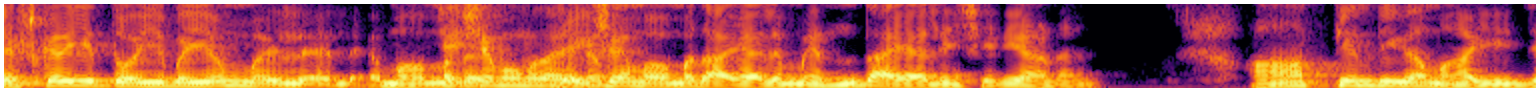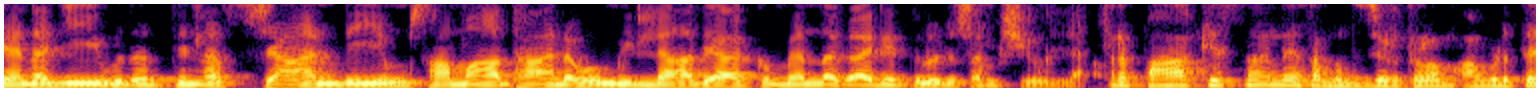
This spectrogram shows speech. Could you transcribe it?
ലഷ്കർ ഇ തൊയ്ബയും മുഹമ്മദ് ജയ്ഷെ മുഹമ്മദ് ആയാലും എന്തായാലും ശരിയാണ്. ആത്യന്തികമായി ജനജീവിതത്തിന് ശാന്തിയും സമാധാനവും ഇല്ലാതെയാക്കും എന്ന കാര്യത്തിൽ ഒരു സംശയവുമില്ല. സാറെ പാകിസ്ഥാനെ സംബന്ധിച്ചിടത്തോളം അവിടുത്തെ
